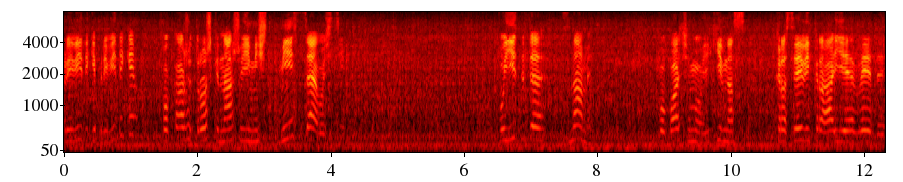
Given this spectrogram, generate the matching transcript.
Привітики, привітики. Покажу трошки нашої місцевості. Поїздите з нами. Побачимо, які в нас красиві краєвиди.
